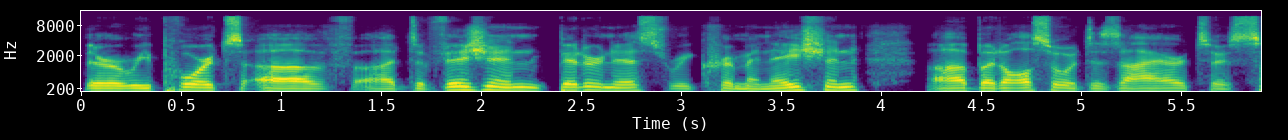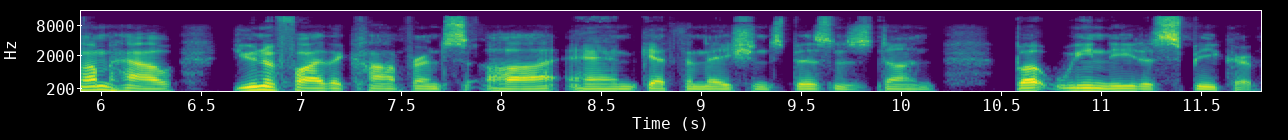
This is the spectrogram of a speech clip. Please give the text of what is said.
There are reports of uh, division, bitterness, recrimination, uh, but also a desire to somehow unify the conference uh, and get the nation's business done but we need a speaker.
